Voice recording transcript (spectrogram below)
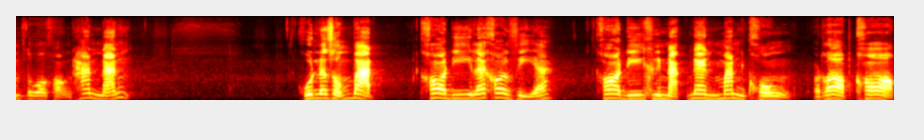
ำตัวของท่านนั้น คุณสมบัติข้อดีและข้อเสีย ข้อดีคือหนักแน่นมั่นคง รอบคอบ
